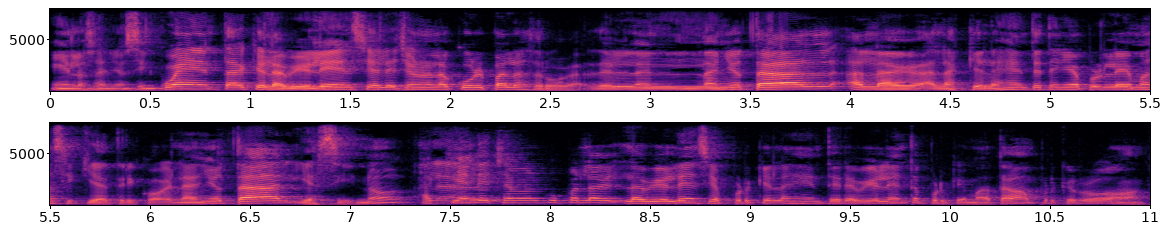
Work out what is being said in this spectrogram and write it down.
En los años 50, que la violencia le echaron la culpa a las drogas. Del año tal, a, las que la gente tenía problemas psiquiátricos. El año tal, y así, ¿no? ¿A quién le echaba la culpa la, la violencia? Porque la gente era violenta, porque mataban, porque robaban.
